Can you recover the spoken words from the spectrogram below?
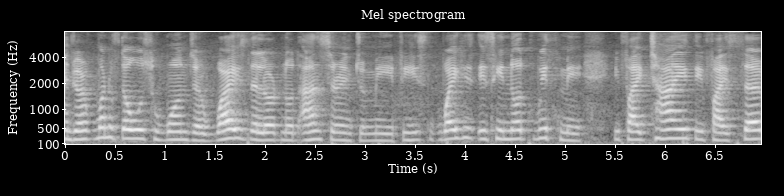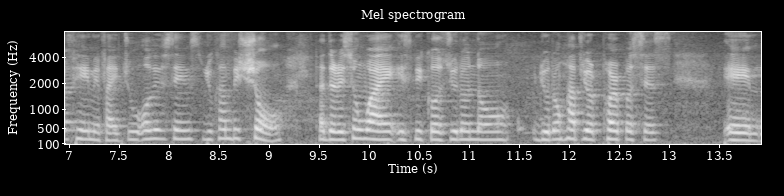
and you're one of those who wonder why is the lord not answering to me? If he's why is he not with me? If i tithe if i serve him if i do all these things you can be sure that the reason why is because you don't know you don't have your purposes um,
